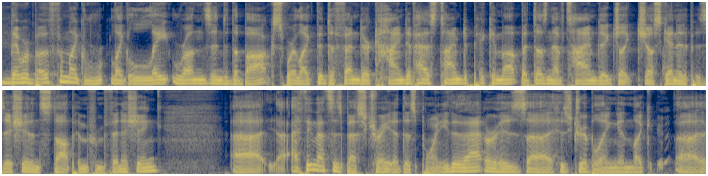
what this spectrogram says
They were both from like r- like late runs into the box where like the defender kind of has time to pick him up but doesn't have time to like just get into position and stop him from finishing. Uh, I think that's his best trait at this point. Either that or his uh, his dribbling and like uh,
